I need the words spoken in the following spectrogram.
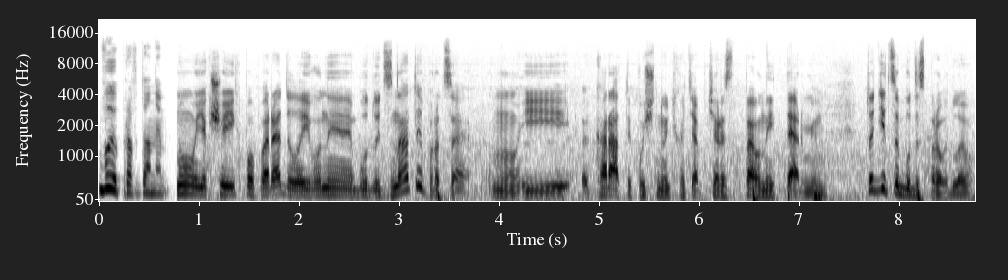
виправданим. Ну, якщо їх попередили і вони будуть знати про це, ну і карати почнуть хоча б через певний термін, тоді це буде справедливо.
